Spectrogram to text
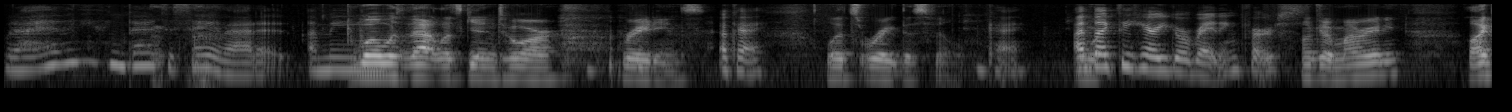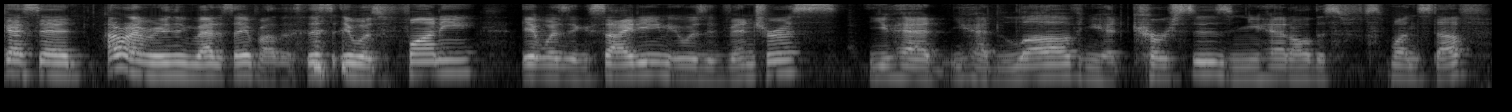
Would I have anything bad to say about it? I mean, Well, with that, let's get into our ratings. okay, Let's rate this film. okay. I'd like to hear your rating first. Okay, my rating. Like I said, I don't have anything bad to say about this. This it was funny. It was exciting. It was adventurous. You had you had love and you had curses and you had all this fun stuff.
